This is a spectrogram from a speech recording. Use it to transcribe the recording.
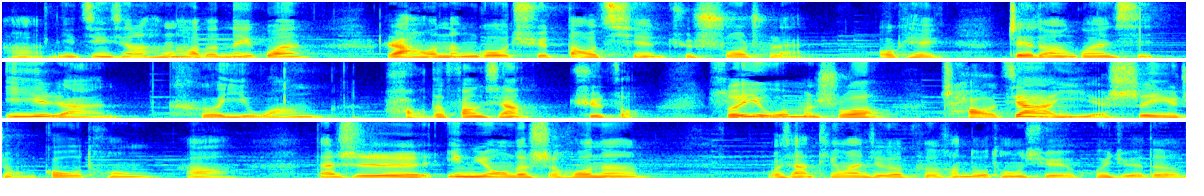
啊，你进行了很好的内观，然后能够去道歉、去说出来，OK，这段关系依然。可以往好的方向去走，所以我们说吵架也是一种沟通啊。但是应用的时候呢，我想听完这个课，很多同学会觉得，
